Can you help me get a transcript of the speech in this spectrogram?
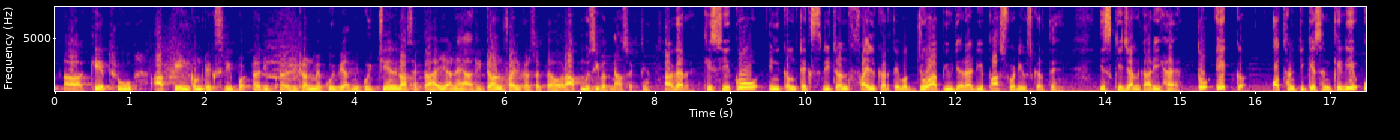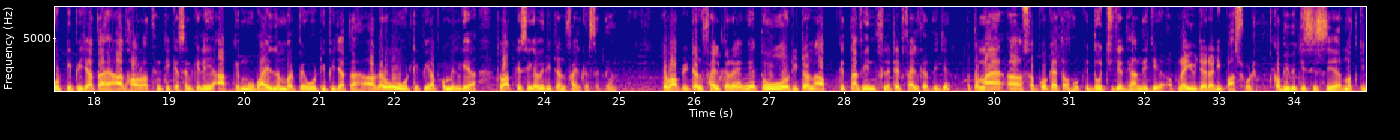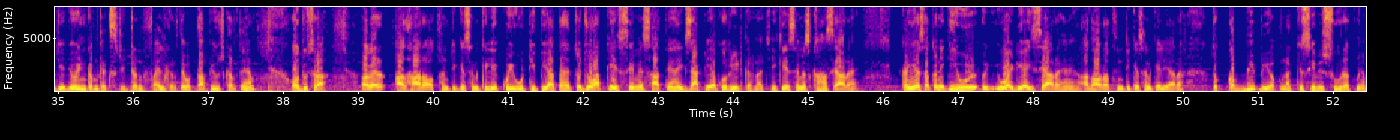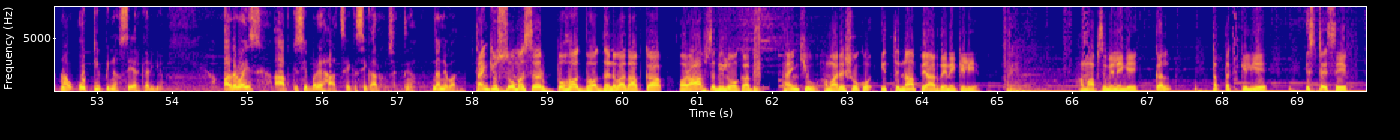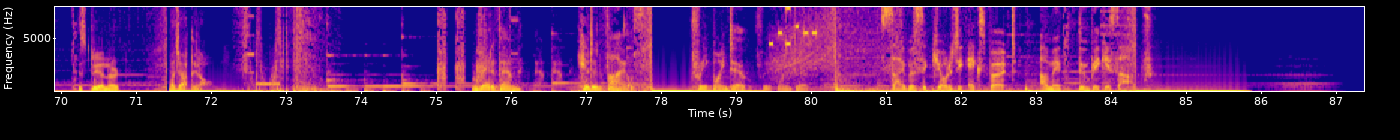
के थ्रू आपके इनकम टैक्स रिटर्न में कोई भी आदमी कोई चेंज ला सकता है या नया रिटर्न फ़ाइल कर सकता है और आप मुसीबत में आ सकते हैं। अगर किसी को इनकम टैक्स रिटर्न फ़ाइल करते वक्त जो आप यूज़र आईडी पासवर्ड यूज़ करते हैं, इसकी जानकारी है तो एक ऑथेंटिकेशन के लिए ओटीपी जाता है, आधार ऑथेंटिकेशन के लिए आपके मोबाइल नंबर पे ओटीपी जाता है। अगर वो ओटीपी आपको मिल गया तो आप किसी का भी रिटर्न फ़ाइल कर सकते हैं। जब आप रिटर्न फ़ाइल करेंगे तो वो रिटर्न आप कितना भी इन्फ्लेटेड फ़ाइल कर दीजिए। तो मैं सबको कहता हूँ कि दो चीज़ें ध्यान दीजिए। अपना यूज़र आईडी पासवर्ड कभी भी किसी से शेयर मत कीजिए, जो इनकम टैक्स रिटर्न फ़ाइल करते वक्त आप यूज़ करते हैं। और दूसरा, अगर आधार ऑथेंटिकेशन के लिए कोई ओटीपी आता है तो जो आपके एस आते हैं एग्जैक्टली exactly आपको रीड करना चाहिए कि एस एम कहाँ से आ रहे हैं। कहीं ऐसा तो नहीं कि यू आई से आ रहे हैं, आधार ऑथेंटिकेशन के लिए आ रहा है तो कभी भी अपना किसी भी सूरत में अपना ओ टी पी न शेयर करिए। अदरवाइज़ आप किसी बड़े हादसे के शिकार हो सकते हैं। धन्यवाद। Thank you so much sir बहुत बहुत धन्यवाद आपका और आप सभी लोगों का भी। थैंक यू हमारे शो को इतना प्यार देने के लिए। हम आपसे मिलेंगे कल। तब तक के लिए स्टे सेफ़ स्टे अलर्ट बजाते रहो। Red F M hidden files 3.0 3.0 cyber security expert Amit Dubey के साथ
